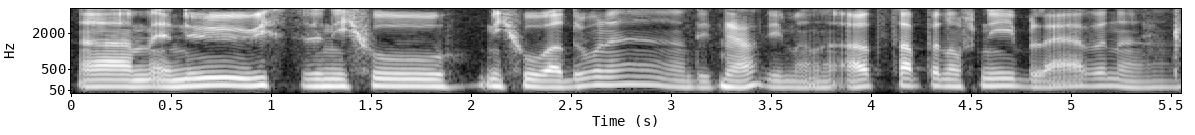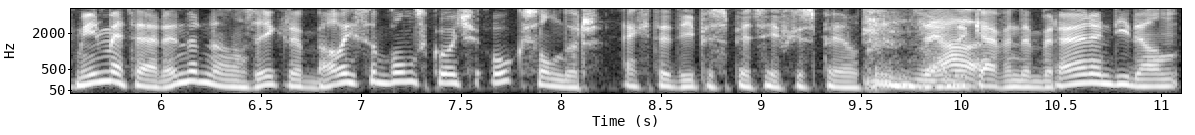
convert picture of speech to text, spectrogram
Ehm, en nu wisten ze niet goed, niet goed wat doen. Hè. Die, Ja. die mannen uitstappen of niet, blijven. eh. Ik meen me te herinneren dat een zekere Belgische bondscoach ook zonder echte diepe spits heeft gespeeld. Zijn Ja. Kevin De Bruyne die dan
